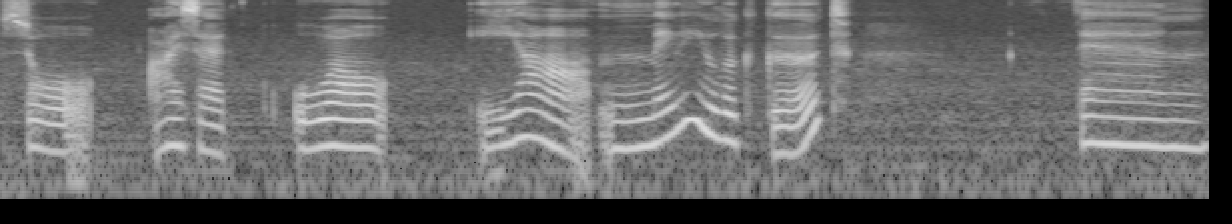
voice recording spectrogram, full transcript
So I said, Well, yeah, maybe you look good Then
